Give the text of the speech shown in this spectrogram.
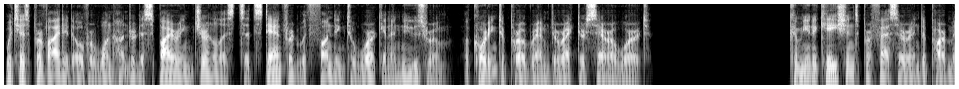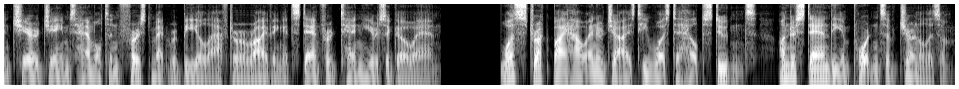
which has provided over 100 aspiring journalists at Stanford with funding to work in a newsroom, according to program director Sarah Wirt. Communications professor and department chair James Hamilton first met Rebele after arriving at Stanford 10 years ago and was struck by how energized he was to help students understand the importance of journalism.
